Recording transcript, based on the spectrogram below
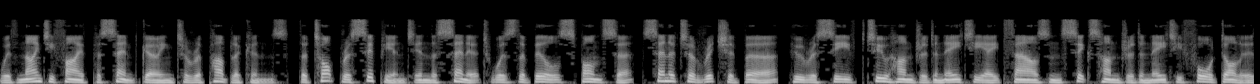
with 95% going to Republicans. The top recipient in the Senate was the bill's sponsor, Senator Richard Burr, who received $288,684.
